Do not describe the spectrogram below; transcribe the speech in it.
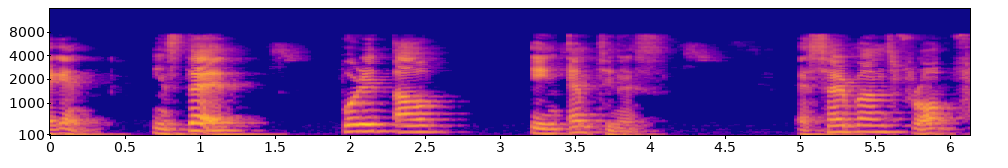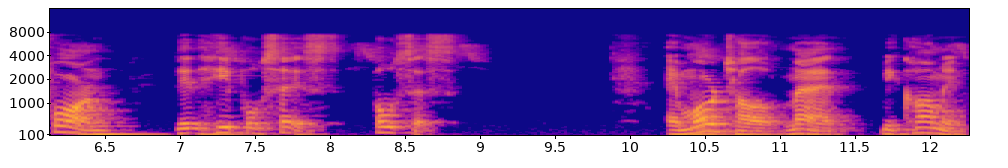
Again, instead, put it out in emptiness. A servant's form did he possess, possess. A mortal man becoming.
